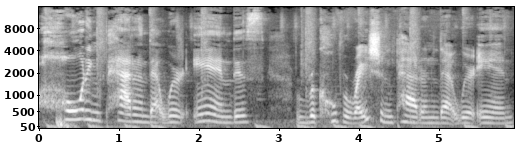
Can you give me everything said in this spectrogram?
holding pattern that we're in, this recuperation pattern that we're in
